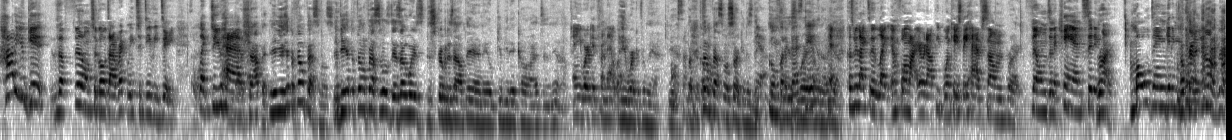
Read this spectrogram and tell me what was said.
How do you get the film to go directly to DVD? Like, do you gotta have? shop it. You- You hit the film festivals. If you hit the film festivals, there's always distributors out there, and they'll give you their cards, and you know, And you work it from that way. and you work it from there. Yeah. Awesome. But the Cool. film festival circuit is the Yeah. Go for the easiest best way. deal. You know, Yeah, yeah. because we like to like inform our aired out people in case they have some Right. films in a can sitting, Right. molding, getting Okay. No. no.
